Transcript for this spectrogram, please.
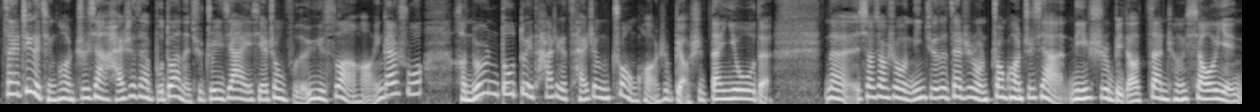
在这个情况之下，还是在不断的去追加一些政府的预算，哈，应该说很多人都对他这个财政状况是表示担忧的。那肖教授，您觉得在这种状况之下，您是比较赞成肖研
